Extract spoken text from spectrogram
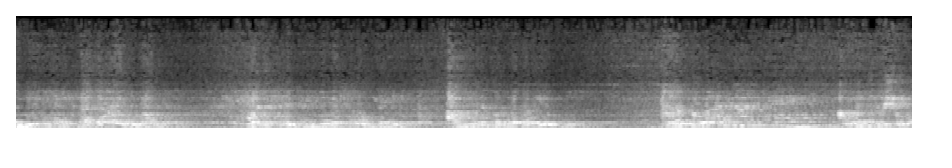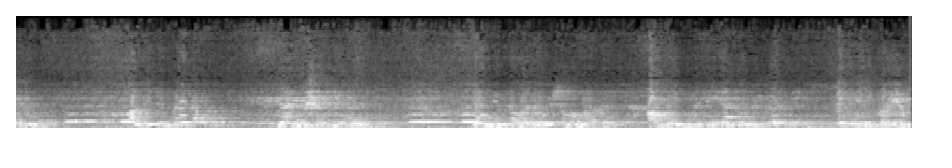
ഇങ്ങനെയായി സദാ ഒരു മൗനം മനസ്സിലെന്തെങ്കിലും വിഷമമുണ്ടെങ്കിൽ അമ്മയോട് തുറന്നു പറയൂ തുറന്നു പറഞ്ഞാൽ അമ്മയ്ക്ക് വിഷമം തോന്നും അതിലും കേട്ടോ ഞാൻ വിഷമിക്കുന്നത് കുഞ്ഞിന്റെ മനോവിഷമം മാറ്റാൻ അമ്മ എന്ത് ചെയ്യാൻ ഒരുക്കല്ലേ എങ്കിൽ പറയാൻ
